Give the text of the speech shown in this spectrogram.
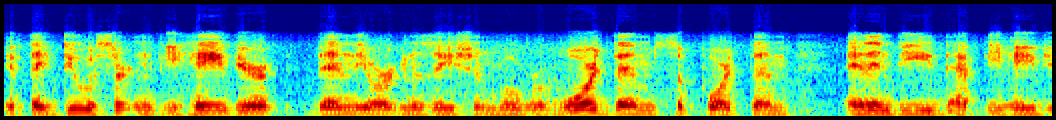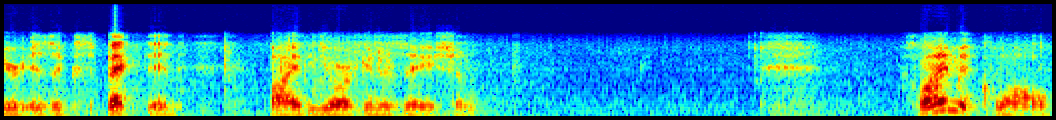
If they do a certain behavior, then the organization will reward them, support them, and indeed that behavior is expected by the organization. ClimateQual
